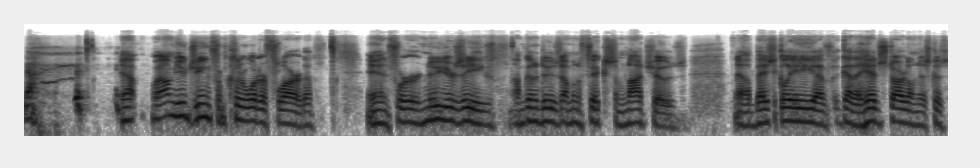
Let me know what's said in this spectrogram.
No. Yep. Well, I'm Eugene from Clearwater, Florida. And for New Year's Eve, I'm going to do is I'm going to fix some nachos. Now, basically, I've got a head start on this because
